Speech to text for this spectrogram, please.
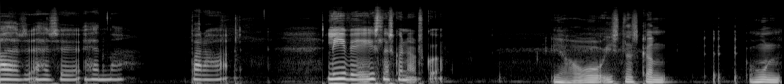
að þessu, hérna bara lífi íslenskunar sko. Já, og íslenskan, hún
